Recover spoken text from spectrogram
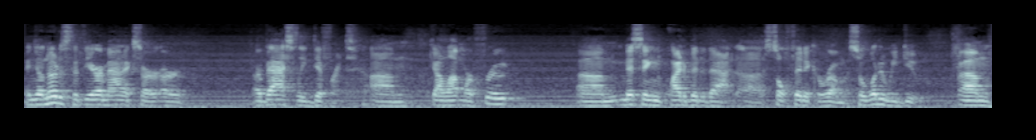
and you'll notice that the aromatics are, are, are vastly different. Um, got a lot more fruit, um, missing quite a bit of that uh, sulfidic aroma. So what did we do? Um,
